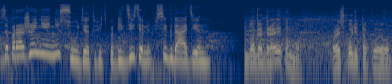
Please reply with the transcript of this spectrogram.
За поражение не судят, ведь победитель всегда один. Благодаря этому происходит такой вот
